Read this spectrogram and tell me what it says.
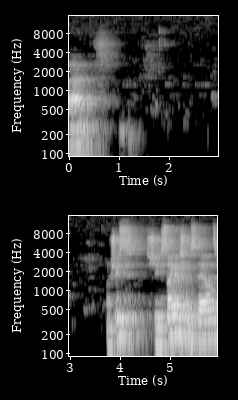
Ēna. Un šis, šī sajiešanas telts,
